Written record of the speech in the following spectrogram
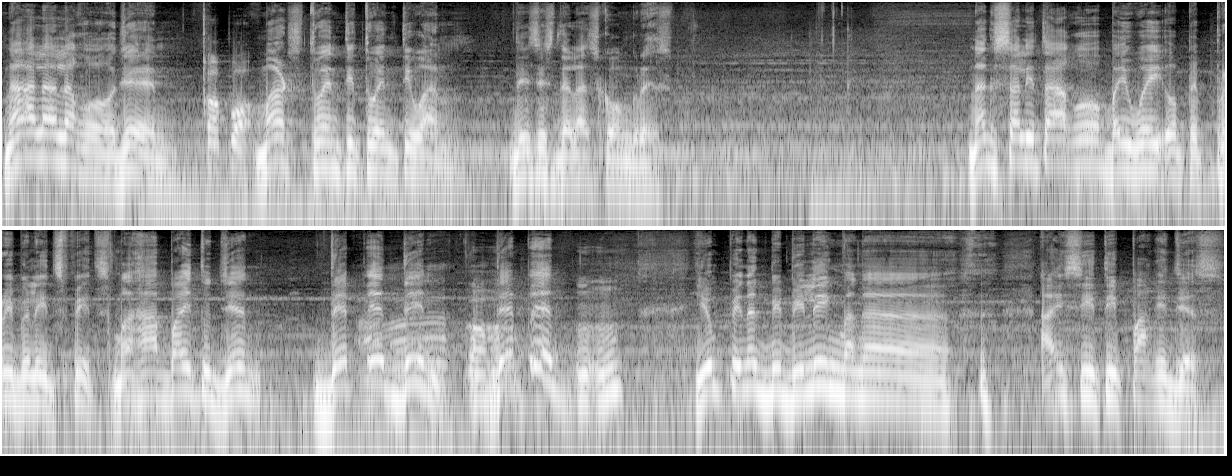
naalala ko, Jen, Opo. March 2021, this is the last Congress. Nagsalita ako by way of a privilege speech. Mahaba ito, Jen. DepEd din. DepEd. Yung pinagbibiling mga ICT packages.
